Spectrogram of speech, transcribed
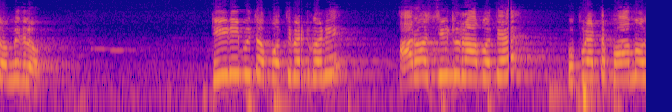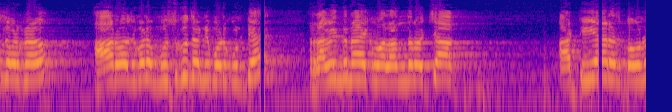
తొమ్మిదిలో టీడీపీతో పొత్తు పెట్టుకొని ఆ రోజు సీట్లు రాకపోతే ఇప్పుడు ఎట్ట ఫామ్ హౌస్లో పడుకున్నాడు? ఆ రోజు కూడా ముసుగు తండ్రి పడుకుంటే రవీంద్ర నాయక్ వాళ్ళందరూ వచ్చి ఆ- టీఆర్ఎస్ భవన్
